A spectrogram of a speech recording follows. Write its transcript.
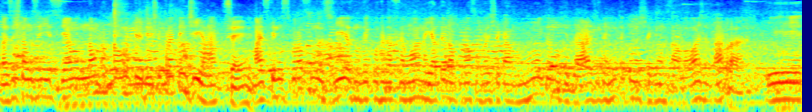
nós estamos iniciando não da forma que a gente pretendia, né? Sim. Mas que nos próximos dias, no decorrer da semana e até da próxima vai chegar muita novidade, tem muita coisa chegando na loja, tá? Claro. E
